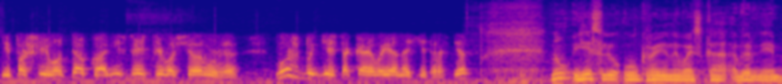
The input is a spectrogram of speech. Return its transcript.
и пошли в атаку, они встретили во все оружие. Может быть, здесь такая военная хитрость, нет? Ну, если у Украины войска, вернее,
